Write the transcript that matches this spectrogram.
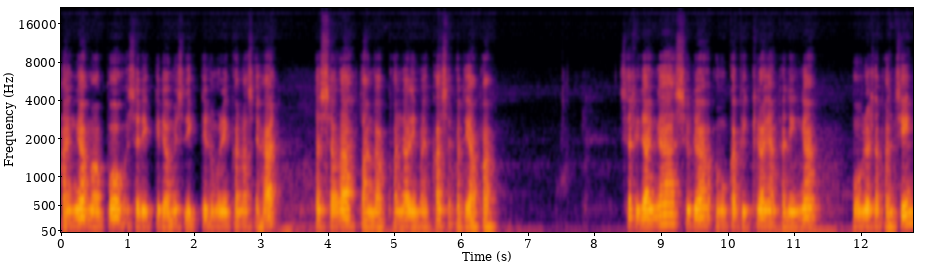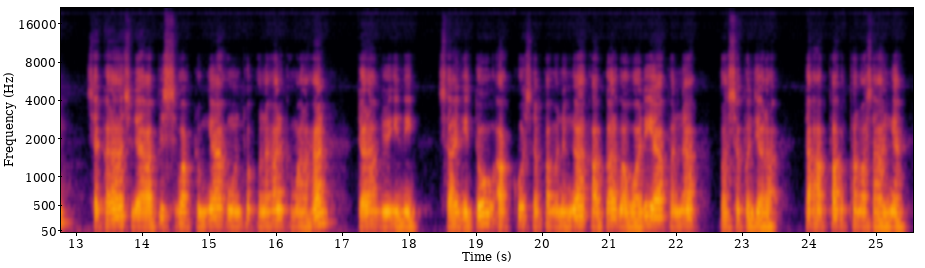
Hanya mampu sedikit demi sedikit memberikan nasihat, terserah tanggapan dari mereka seperti apa. Setidaknya sudah membuka pikiran yang tadinya mudah terpancing, sekarang sudah habis waktunya untuk menahan kemarahan dalam diri ini. Selain itu, aku sempat mendengar kabar bahwa dia pernah masuk penjara. Tak apa permasalahannya.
